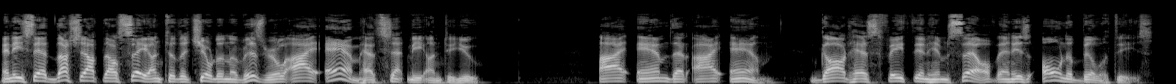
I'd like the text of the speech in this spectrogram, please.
And he said, Thus shalt thou say unto the children of Israel, I am hath sent me unto you. I am that I am. God has faith in himself and his own abilities.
